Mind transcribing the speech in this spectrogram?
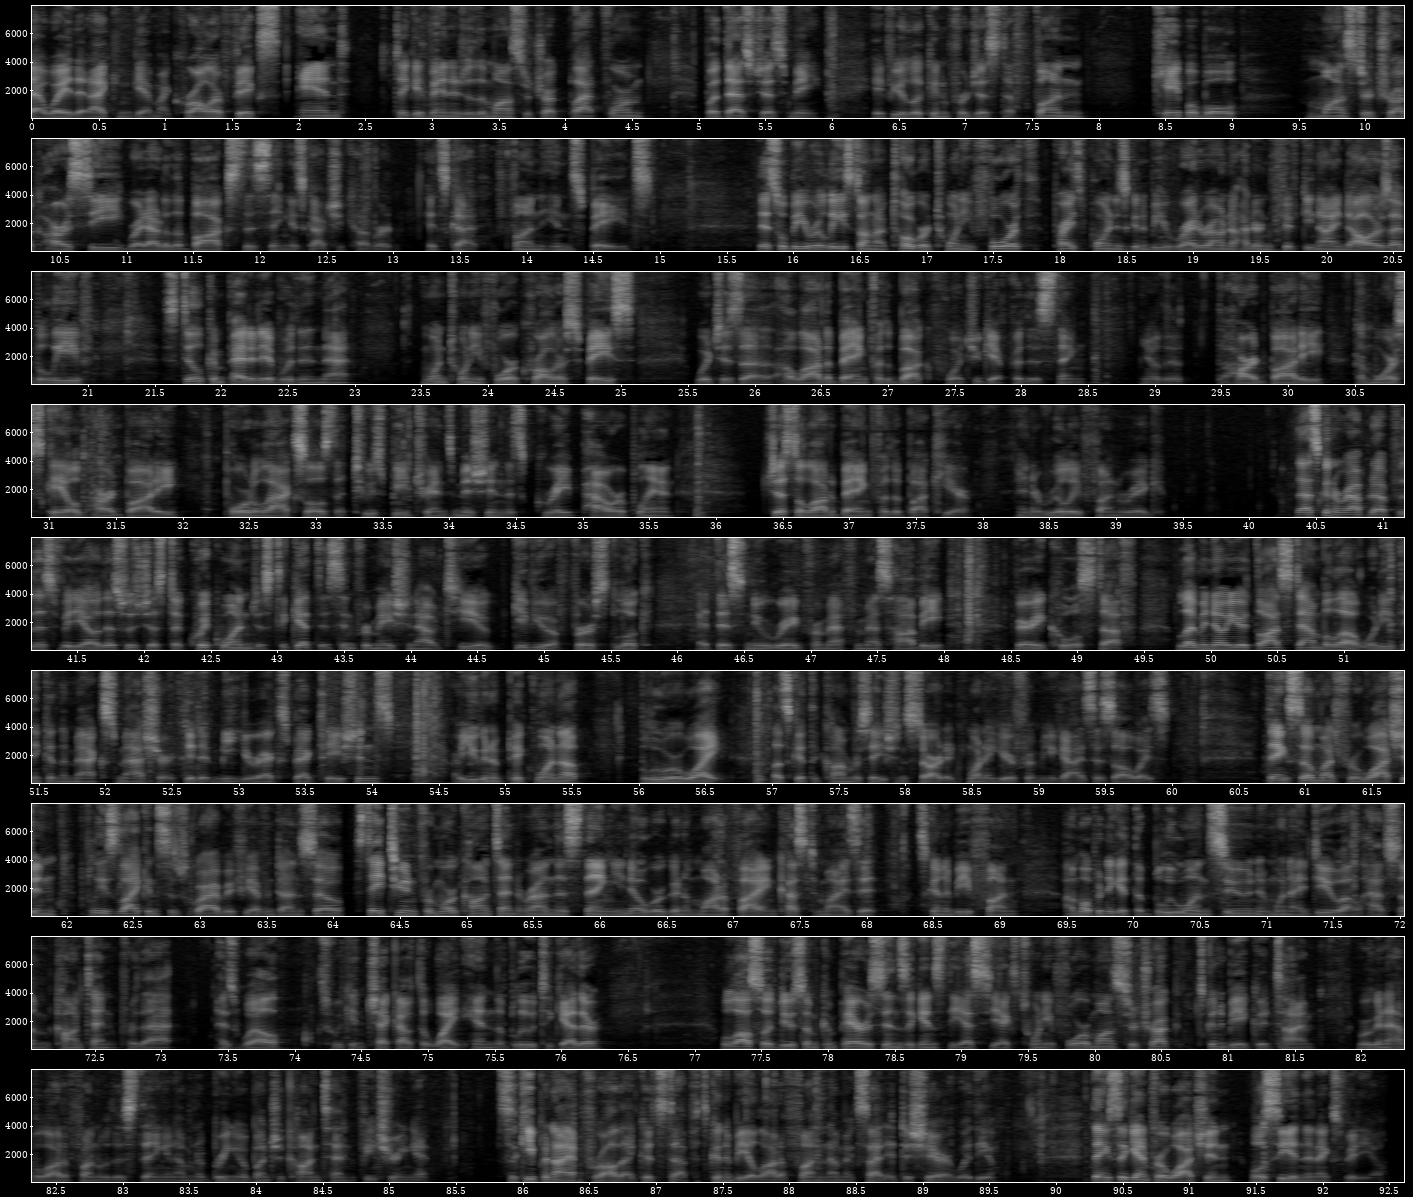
That way that I can get my crawler fix and take advantage of the monster truck platform. But that's just me. If you're looking for just a fun, capable monster truck RC right out of the box, this thing has got you covered. It's got fun in spades. This will be released on October 24th. Price point is going to be right around $159, I believe. Still competitive within that 124 crawler space, which is a, a lot of bang for the buck for what you get for this thing. You know, the, the hard body, the more scaled hard body, portal axles, the two speed transmission, this great power plant. Just a lot of bang for the buck here and a really fun rig. That's going to wrap it up for this video. This was just a quick one just to get this information out to you, give you a first look at this new rig from FMS Hobby. Very cool stuff. Let me know your thoughts down below. What do you think of the Max Smasher? Did it meet your expectations? Are you going to pick one up, blue or white? Let's get the conversation started. Want to hear from you guys as always. Thanks so much for watching. Please like and subscribe if you haven't done so. Stay tuned for more content around this thing. You know we're going to modify and customize it. It's going to be fun. I'm hoping to get the blue one soon, and when I do, I'll have some content for that as well, so we can check out the white and the blue together. We'll also do some comparisons against the SCX24 monster truck. It's going to be a good time. We're going to have a lot of fun with this thing, and I'm going to bring you a bunch of content featuring it. So keep an eye out for all that good stuff. It's going to be a lot of fun, and I'm excited to share it with you. Thanks again for watching. We'll see you in the next video.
